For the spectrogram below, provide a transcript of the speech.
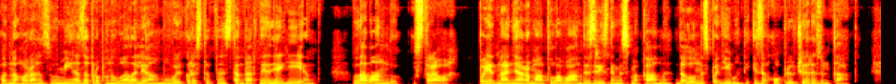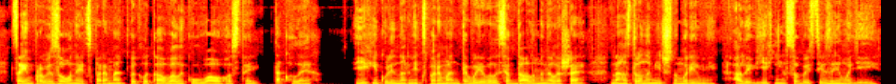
Одного разу Мія запропонувала Ліаму використати нестандартний інгредієнт лаванду у стравах. Поєднання аромату лаванди з різними смаками дало несподіваний і захоплюючий результат. Цей імпровізований експеримент викликав велику увагу гостей та колег. Їхні кулінарні експерименти виявилися вдалими не лише на гастрономічному рівні, але й в їхній особистій взаємодії.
